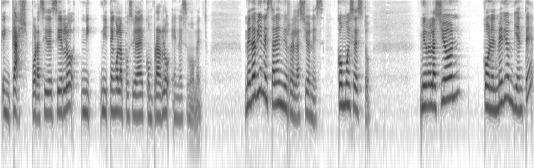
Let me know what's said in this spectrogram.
en cash, por así decirlo, ni, ni tengo la posibilidad de comprarlo en ese momento. Me da bienestar en mis relaciones. ¿Cómo es esto? Mi relación con el medio ambiente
